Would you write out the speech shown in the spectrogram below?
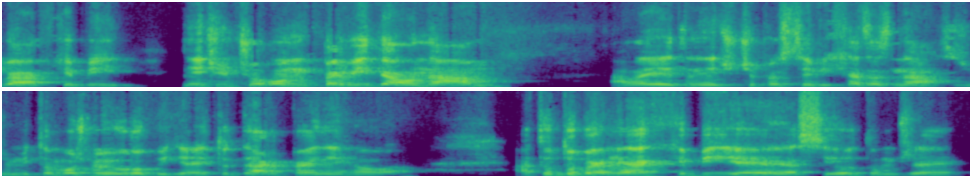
iba keby niečím, čo on prvý dal nám, ale je to niečo, čo proste vychádza z nás, že my to môžeme urobiť a je to dar pre neho. A, a toto pre mňa keby je asi o tom, že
